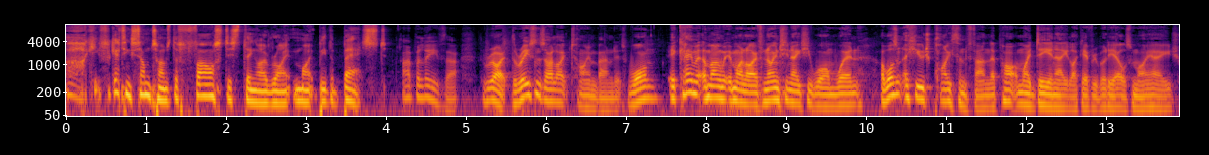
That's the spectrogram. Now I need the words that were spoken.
oh, I keep forgetting sometimes the fastest thing I write might be the best. I believe that. Right, the reasons I like Time Bandits. One, it came at a moment in my life, 1981, when I wasn't a huge Python fan. They're part of my DNA, like everybody else my age.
